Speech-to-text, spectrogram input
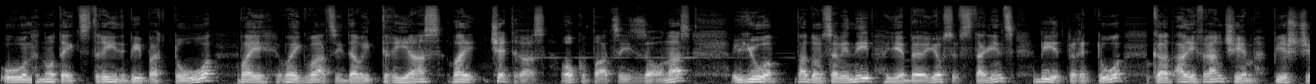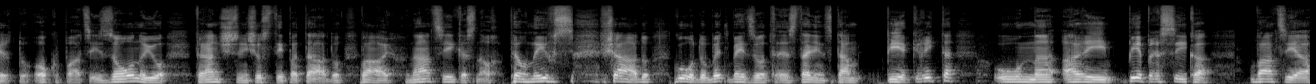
un noteikti strīdi bija par to, vai vajag Vāciju dalīt trijās vai četrās okupācijas zonās, jo Padomju Savienība, jeb Josefs Staļins, bija pret to, ka arī Frančiem piešķirtu okupācijas zonu, jo Frančus viņš uzskatīja par tādu vāju nāciju, kas nav pelnījusi šādu godu, bet beidzot Staļins tam piekrita un arī pieprasīja, ka Vācijā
